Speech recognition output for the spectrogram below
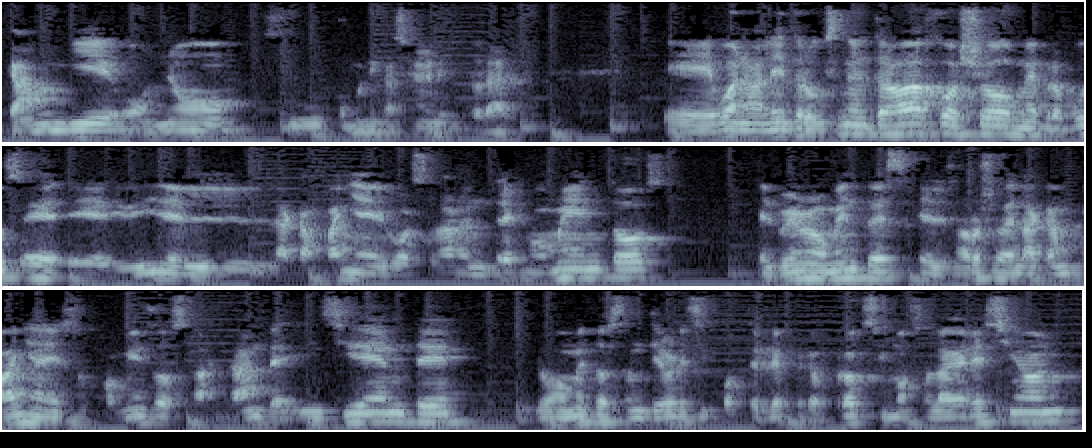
cambie o no su comunicación electoral. Eh, bueno, en la introducción del trabajo yo me propuse dividir la campaña de Bolsonaro en tres momentos. El primer momento es el desarrollo de la campaña de sus comienzos hasta antes del incidente, los momentos anteriores y posteriores pero próximos a la agresión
